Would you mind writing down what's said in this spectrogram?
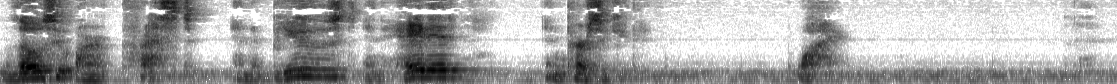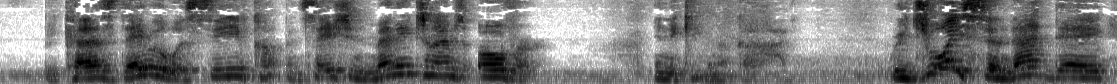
those who are oppressed and abused and hated and persecuted. Why? Because they will receive compensation many times over in the kingdom of God. Rejoice in that day,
